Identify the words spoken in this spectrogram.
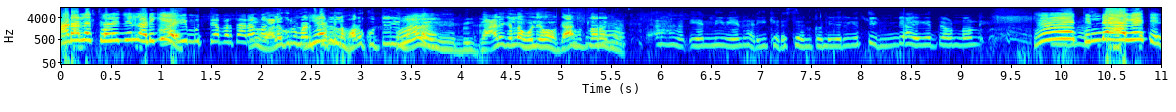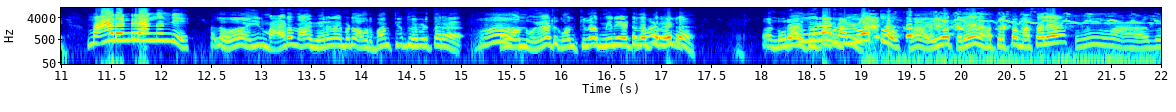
ಮಾಡಲ್ಲ ತಿಳಿದಿಲ್ಲ ಅಡಿಗೆ. ಈ ಮುತ್ಯ ಬರ್ತಾರ ಒಳಗೂ ಮಾಡ್ತಿರಲ್ಲ ಹೊರಗೆ ಕೂತಿಲ್ಲ ಗಾಳಿಗೆಲ್ಲ ಒಳ್ಳೆ ಗ್ಯಾಸ್ ಹತ್ಲಾರ ಏನು ನೀವೇನು ಅಡಿಗೆ ಕೆಡಿಸ್ತೀರಿ ಅನ್ಕೊಂಡಿದ್ರಿ ತಿಂಡಿ ಆಗೈತಿ ಅವ್ನು ಹಾ ತಿಂಡಿ ಆಗೈತಿ. ಮಾಡನ್ರಿ ಹಂಗಂದಿ. ಅಲ್ಲೋ ಇನ್ ಮಾಡ ನಾವು ಹೇರಣ ಬಿಡ ಅವ್ರು ಬಂದು ತಿಂದು ಹೋಗ್ಬಿಡ್ತಾರ. ಒಂದು ಏಟ್ ಒಂದು ಕಿಲೋ ಮೀನು ಏಟದಪ್ಪ ರೇಟ್ ನೂರ ನಲ್ವತ್ತು. ಐವತ್ತು ಐವತ್ತಲೇ ಹತ್ತು ರೂಪಾಯಿ ಮಸಾಲೆ. ತಲ್ಲಿ ಅದು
